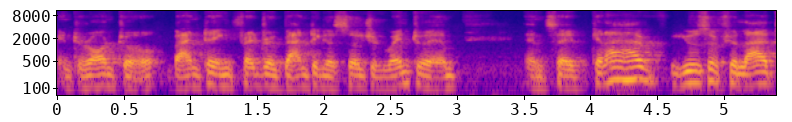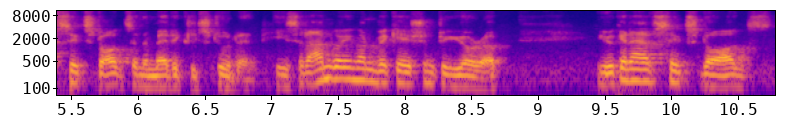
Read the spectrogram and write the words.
in Toronto. Banting, Frederick Banting, a surgeon, went to him and said, Can I have use of your lab six dogs and a medical student? He said, I'm going on vacation to Europe. You can have six dogs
